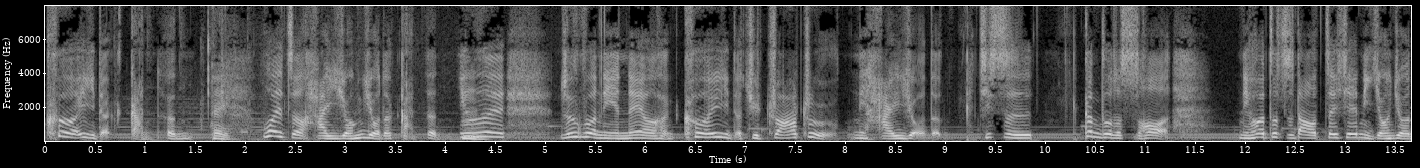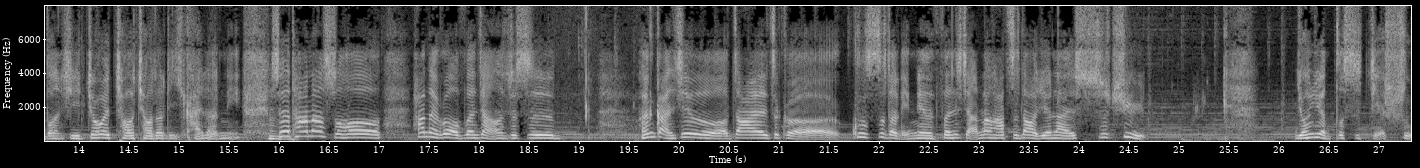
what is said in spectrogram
刻意的感恩，对，为着还拥有的感恩，因为如果你没有很刻意的去抓住你还有的，其实更多的时候，你会不知道这些你拥有的东西就会悄悄的离开了你。嗯，所以他那时候他能跟我分享的就是。很感谢我在这个故事的里面分享，让他知道原来失去永远都是结束，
